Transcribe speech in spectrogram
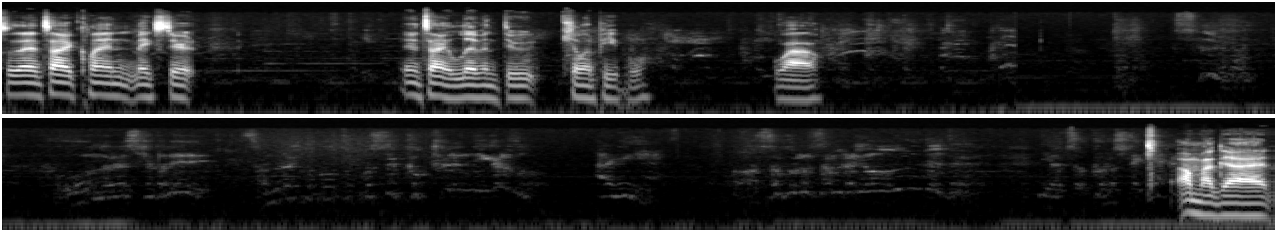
So that entire clan makes their entire living through killing people. Wow. Oh my god.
